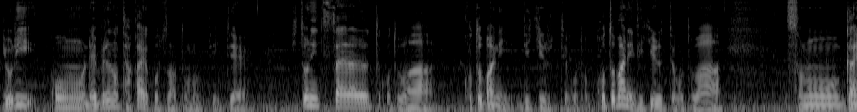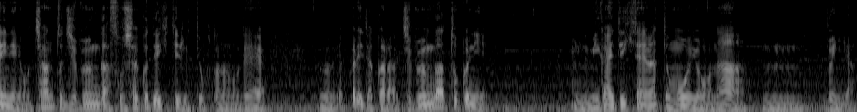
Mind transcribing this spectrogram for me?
よりこのレベルの高いことだと思っていて人に伝えられるってことは言葉にできるってこと言葉にできるってことはその概念をちゃんと自分が咀嚼できてるってことなので、うん、やっぱりだから自分が特に磨いていきたいなって思うような、うん、分野、ま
